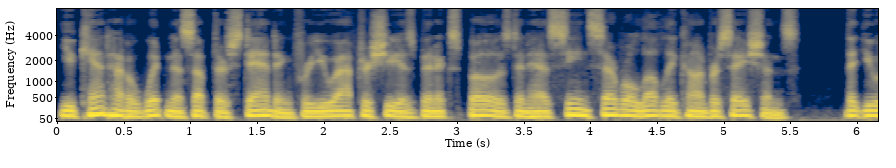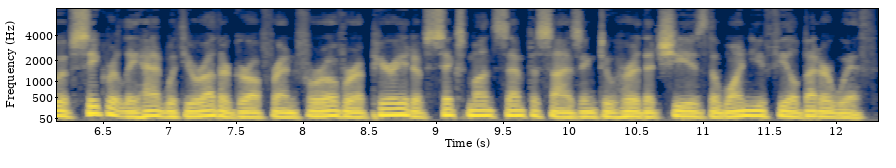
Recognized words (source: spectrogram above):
you can't have a witness up there standing for you after she has been exposed and has seen several lovely conversations that you have secretly had with your other girlfriend for over a period of six months emphasizing to her that she is the one you feel better with.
